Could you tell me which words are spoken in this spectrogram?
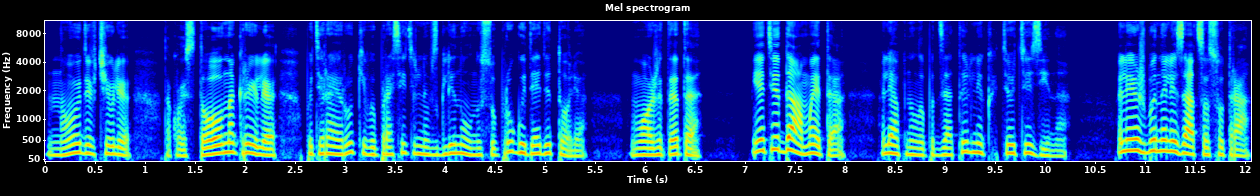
«Ну, девчули, такой стол накрыли!» Потирая руки, вопросительно взглянул на супругу дяди Толя. «Может, это...» «Я тебе дам это!» — ляпнула подзатыльник тетя Зина. «Лишь бы нализаться с утра».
